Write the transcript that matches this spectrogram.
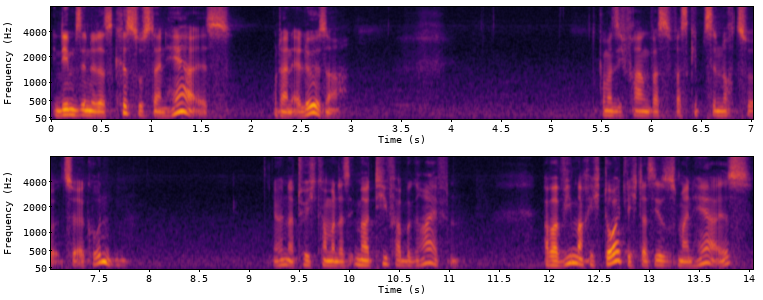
in dem Sinne, dass Christus dein Herr ist und dein Erlöser, kann man sich fragen, was, was gibt es denn noch zu, zu ergründen? Ja, natürlich kann man das immer tiefer begreifen. Aber wie mache ich deutlich, dass Jesus mein Herr ist?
